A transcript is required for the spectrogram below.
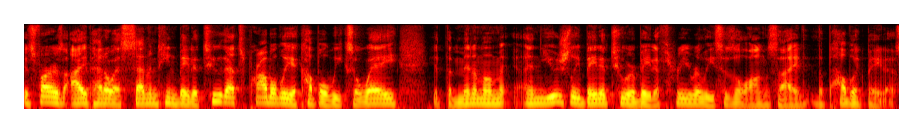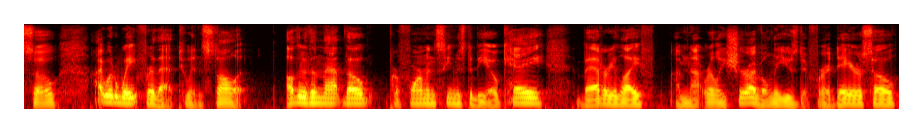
As far as iPadOS 17 Beta 2, that's probably a couple weeks away at the minimum, and usually Beta 2 or Beta 3 releases alongside the public beta, so I would wait for that to install it. Other than that, though, performance seems to be okay. Battery life, I'm not really sure. I've only used it for a day or so.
